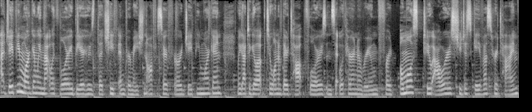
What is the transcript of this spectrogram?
At JP Morgan, we met with Lori Beer, who's the Chief Information Officer for JP Morgan. We got to go up to one of their top floors and sit with her in a room for almost two hours. She just gave us her time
